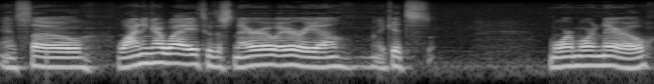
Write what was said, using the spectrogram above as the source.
And so, winding our way through this narrow area, it gets more and more narrow.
